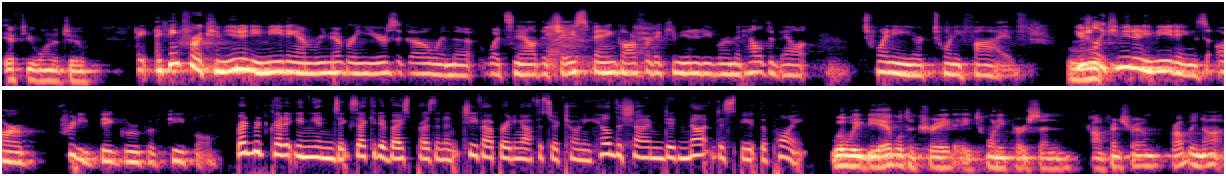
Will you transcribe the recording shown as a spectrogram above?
if you wanted to. I, I think for a community meeting, I'm remembering years ago when the, what's now the Chase Bank offered a community room, it held about 20 or 25. Mm-hmm. Usually, community meetings are a pretty big group of people. Redwood Credit Union's Executive Vice President, Chief Operating Officer Tony Hildesheim did not dispute the point. Will we be able to create a 20 person conference room? Probably not.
